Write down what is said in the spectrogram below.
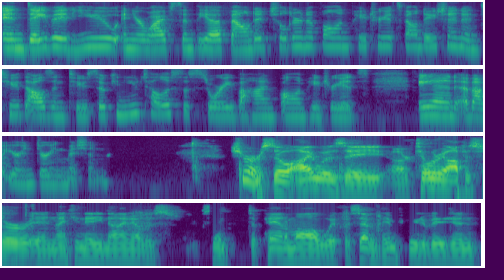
And David, you and your wife Cynthia founded Children of Fallen Patriots Foundation in 2002. So, can you tell us the story behind Fallen Patriots and about your enduring mission? Sure. So, I was a artillery officer in 1989. I was sent to Panama with the 7th Infantry Division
